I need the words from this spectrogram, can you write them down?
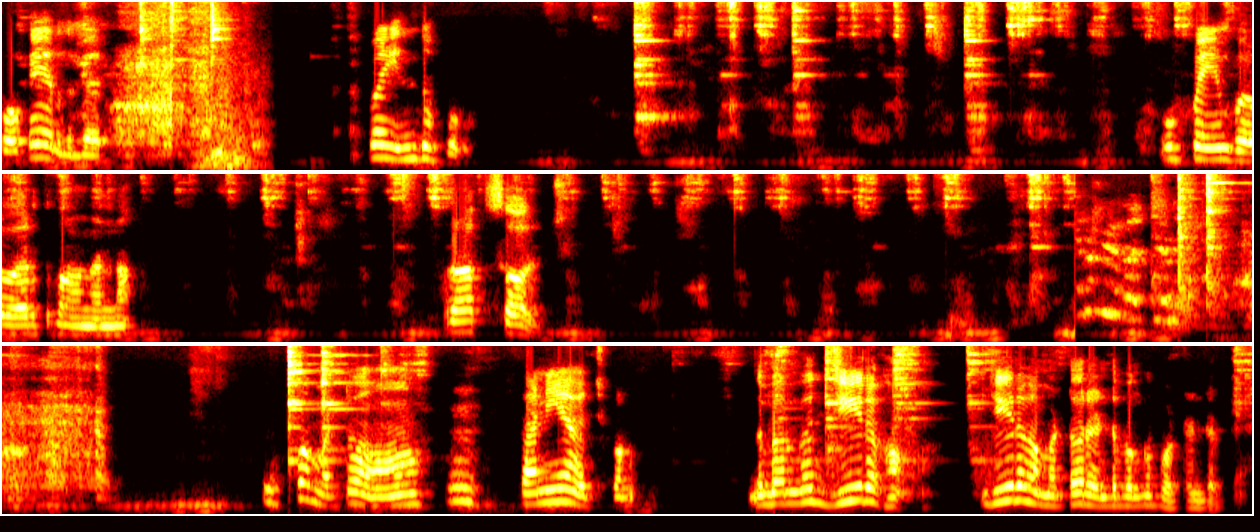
புகையிறது பாரு. இப்போ இந்துப்பு உப்பையும் இப்போ வறுத்துக்கணும் நல்லா ராக் சால்ட் உப்பை மட்டும் ம். தனியா வச்சுக்கணும். இந்த பாருங்க ஜீரகம். ஜீரகம் மட்டும் ரெண்டு பங்கு போட்டுருக்கேன்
